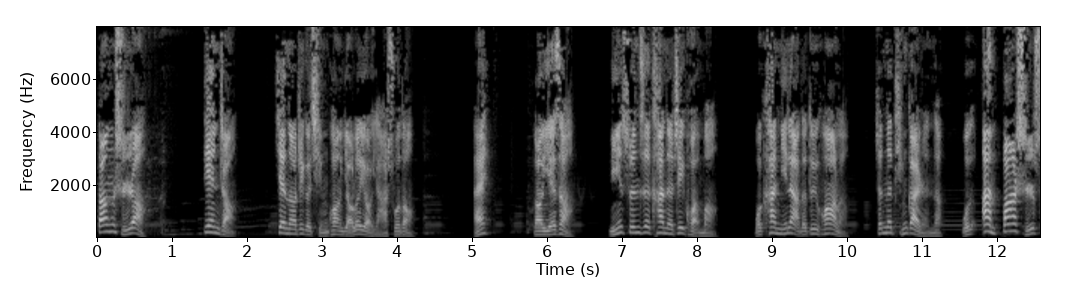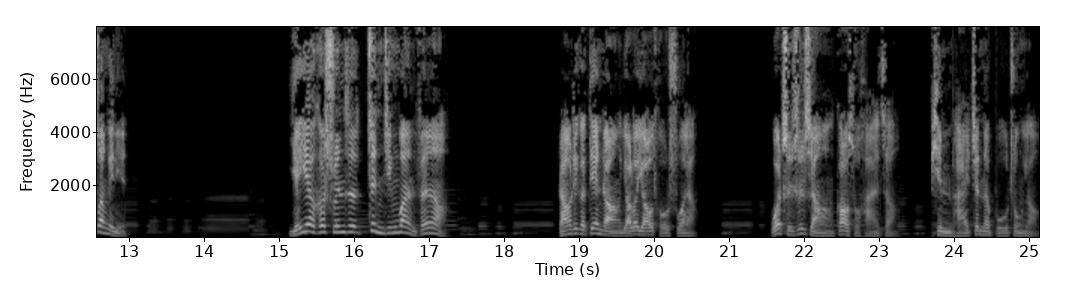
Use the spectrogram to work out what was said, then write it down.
当时啊，店长见到这个情况，咬了咬牙说道：“哎，老爷子，您孙子看的这款吧？我看你俩的对话了，真的挺感人的，我按八十算给您。”爷爷和孙子震惊万分啊。然后这个店长摇了摇头说：“呀，我只是想告诉孩子，品牌真的不重要，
